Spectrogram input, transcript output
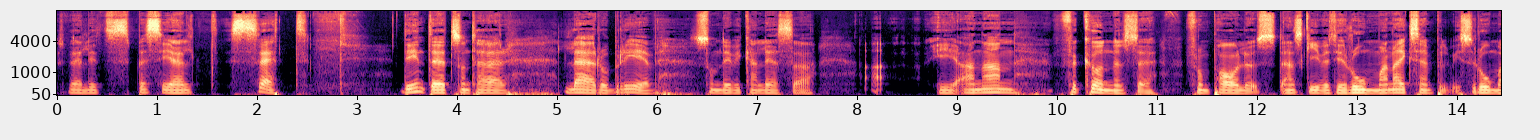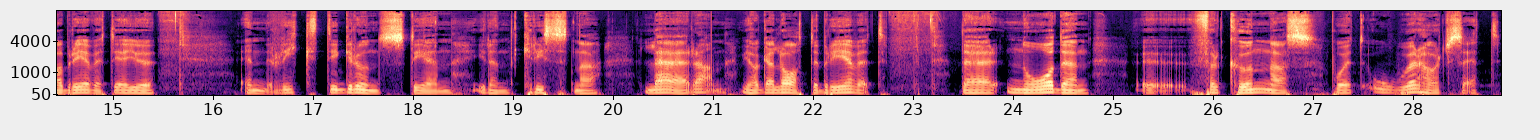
ett väldigt speciellt sätt. Det är inte ett sånt här lärobrev som det vi kan läsa eh, i annan förkunnelse från Paulus. Där han skriver till romarna exempelvis. Romarbrevet det är ju en riktig grundsten i den kristna läran. Vi har Galaterbrevet där nåden eh, förkunnas på ett oerhört sätt.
